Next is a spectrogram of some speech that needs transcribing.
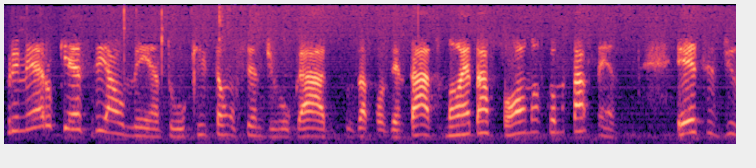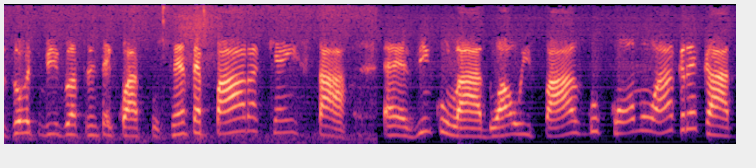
Primeiro que esse aumento, o que estão sendo divulgados dos aposentados, não é da forma como está sendo esses 18,34% é para quem está é, vinculado ao IPASGO como agregado.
